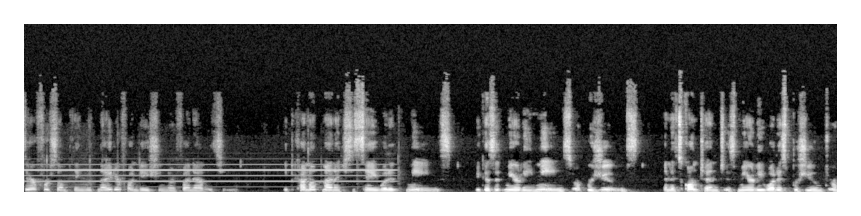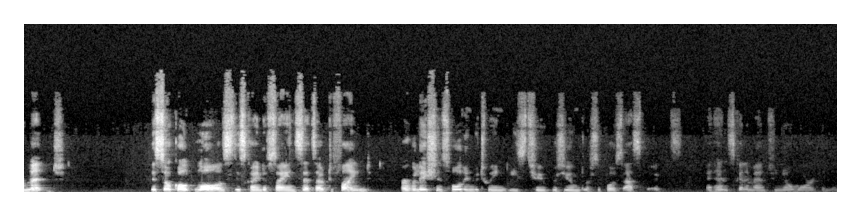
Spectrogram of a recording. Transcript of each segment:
Therefore something with neither foundation nor finality. It cannot manage to say what it means, because it merely means or presumes, and its content is merely what is presumed or meant. The so-called laws this kind of science sets out to find are relations holding between these two presumed or supposed aspects, and hence can amount to no more than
